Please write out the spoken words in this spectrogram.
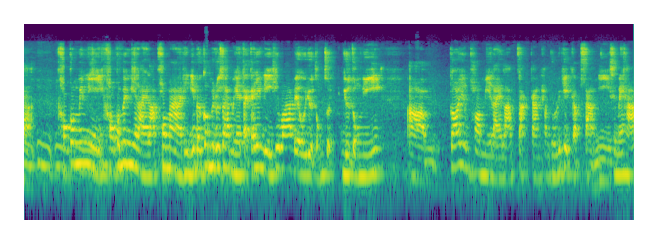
อะอืมอืมเขาก็ไม่มีเขาก็ไม่มีรายรับเข้ามาทีนี้เบลก็ไม่รู้จะทำยังไงแต่ก็ยังดีที่ว่าเบลอยู่ตรงจุดอยู่ตรงนี้อ่า ก็ยังพอมีรายรับจากการทำธุรกิจกับสามีใช่ไหมคะ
